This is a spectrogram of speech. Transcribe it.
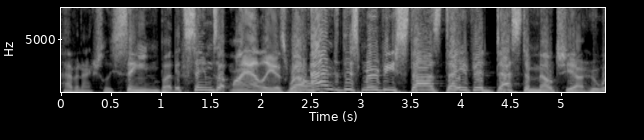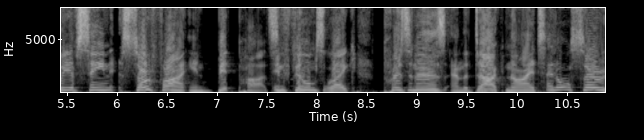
haven't actually seen, but it seems up my alley as well. And this movie stars David Dastmalchian, who we have seen so far in bit parts in films like Prisoners and The Dark Knight, and also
